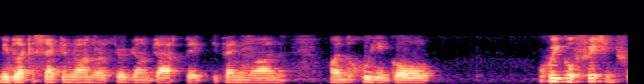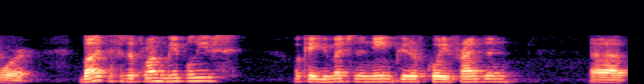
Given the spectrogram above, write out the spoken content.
maybe like a second round or a third round draft pick, depending on on who you go who you go fishing for. But if it's a Toronto Maple Leafs, okay, you mentioned the name Peter of Cody Franson. Uh,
